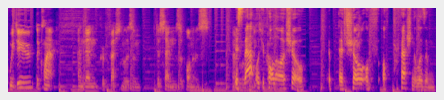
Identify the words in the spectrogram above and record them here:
We do the clap, and then professionalism descends upon us. Is that what you call our show? A, a, show of, of professionalism?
